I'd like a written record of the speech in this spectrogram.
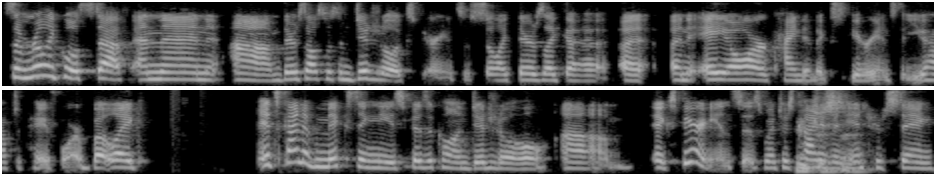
some really cool stuff. And then um, there's also some digital experiences. So like there's like a, a, an ar kind of experience that you have to pay for. But like it's kind of mixing these physical and digital um, experiences which is kind of an interesting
